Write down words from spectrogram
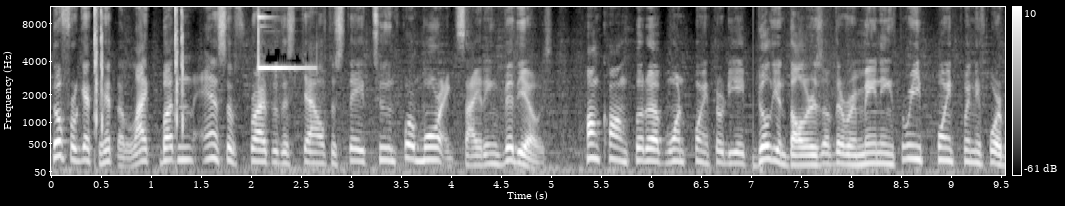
Don't forget to hit the like button and subscribe to this channel to stay tuned for more exciting videos. Hong Kong put up $1.38 billion of the remaining $3.24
